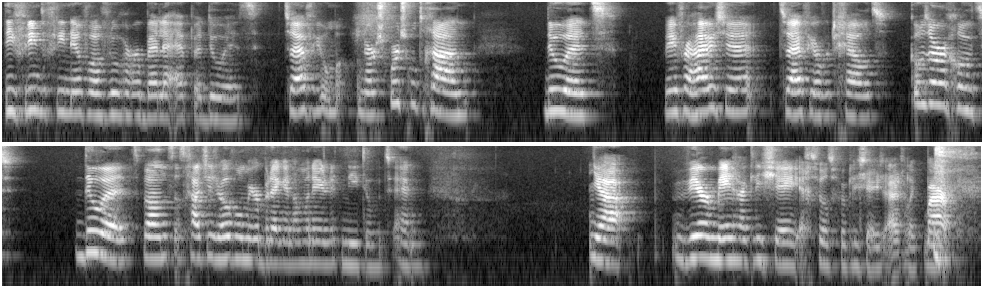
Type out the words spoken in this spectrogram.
die vriend of vriendin van vroeger bellen, appen? Doe het. Twijfel je om naar sportschool te gaan? Doe het. Wil je verhuizen? Twijfel je over het geld? Komt weer goed. Doe het. Want het gaat je zoveel meer brengen dan wanneer je het niet doet. En ja, weer mega cliché. Echt veel te veel clichés eigenlijk. Maar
